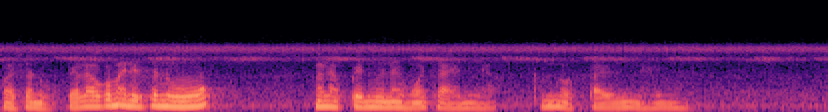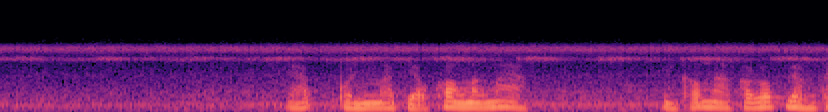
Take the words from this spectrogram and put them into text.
ว่าสนุก แต่เราก็ไม่ได้สนุก มันเป็นอยู่ในหัวใจเนี่ยกำหนดไปนี่ไงแล้วคนมาเกี่ยวข้องมากๆเขามาเคารพเรื่องใส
